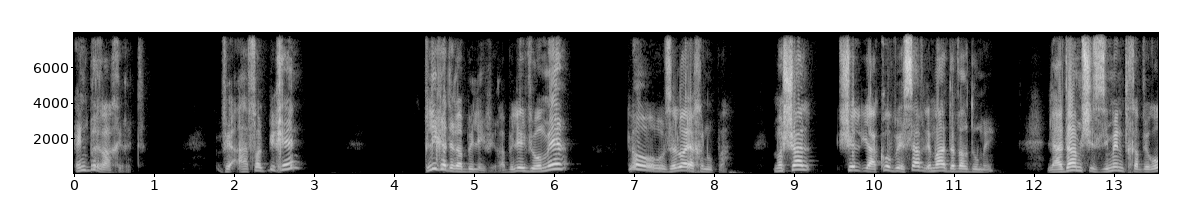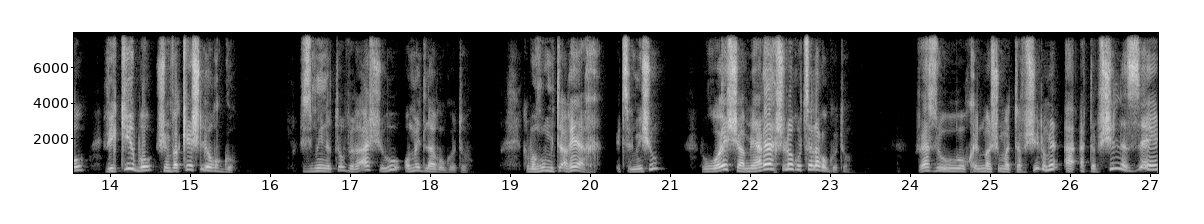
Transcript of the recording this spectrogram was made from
אין ברירה אחרת. ואף על פי כן, פליגא דרבי לוי. רבי לוי אומר, לא, זה לא היה חנופה. משל של יעקב ועשו, למה הדבר דומה? לאדם שזימן את חברו והכיר בו שמבקש להורגו. הזמין אותו וראה שהוא עומד להרוג אותו. כלומר, הוא מתארח אצל מישהו, הוא רואה שהמארח שלו רוצה להרוג אותו. ואז הוא אוכל משהו מהתבשיל, הוא אומר, התבשיל הזה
